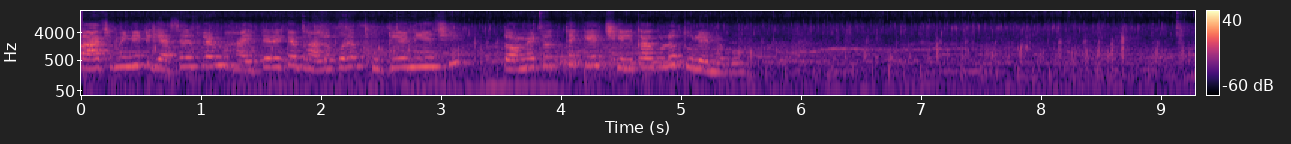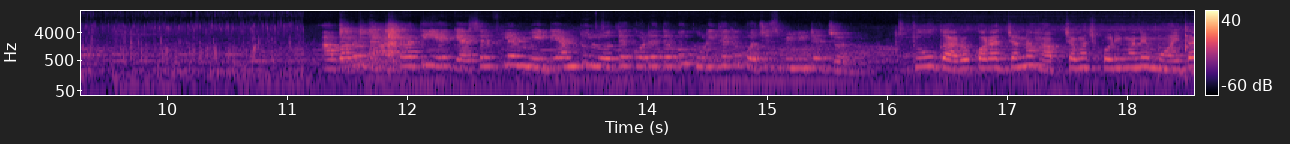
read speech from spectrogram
পাঁচ মিনিট গ্যাসের ফ্লেম হাইতে রেখে ভালো করে ফুটিয়ে নিয়েছি। টমেটোর থেকে ছিলকাগুলো তুলে নেব। দিয়ে গ্যাসের ফ্লেম মিডিয়াম টু লোতে করে দেব কুড়ি থেকে পঁচিশ মিনিটের জন্য। টু গাঢ় করার জন্য হাফ চামচ পরিমাণে ময়দা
